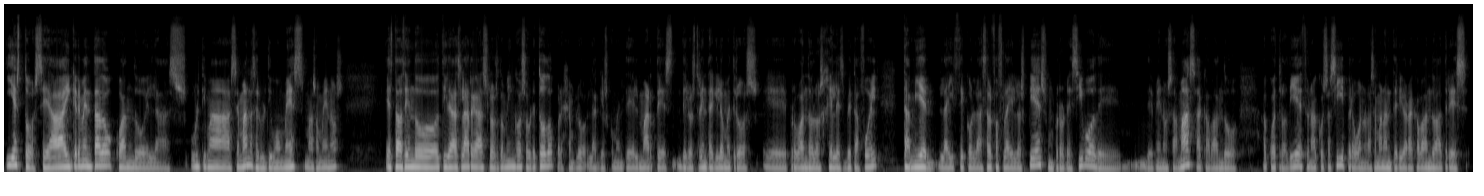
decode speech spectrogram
Y esto se ha incrementado cuando en las últimas semanas, el último mes más o menos, He estado haciendo tiradas largas los domingos, sobre todo, por ejemplo, la que os comenté el martes de los 30 kilómetros eh, probando los geles Betafuel. También la hice con las Alpha Fly en los pies, un progresivo de, menos a más, acabando a 4.10, una cosa así, pero bueno, la semana anterior acabando a 3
